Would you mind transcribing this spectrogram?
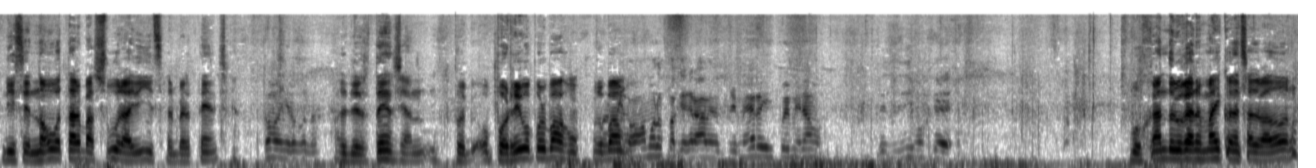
Dice no botar basura, ahí dice advertencia. Toma. Advertencia, por, o por arriba o por abajo. Nos Pues, vamos. Vámonos para que graben primero y después miramos. Decidimos que. Buscando lugares mágicos en El Salvador.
